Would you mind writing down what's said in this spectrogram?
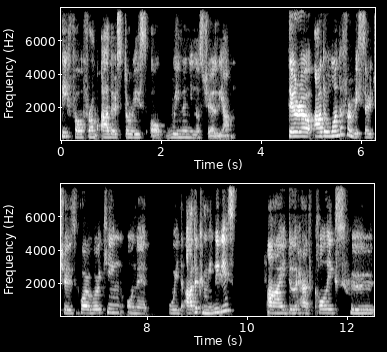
differ from other stories of women in Australia. There are other wonderful researchers who are working on it with other communities. I do have colleagues who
